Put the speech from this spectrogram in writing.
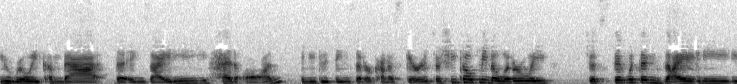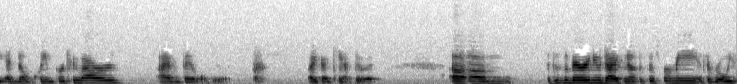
you really combat the anxiety head on and you do things that are kind of scary. So she told me to literally just sit with anxiety and don't clean for two hours, I haven't been able to do it. like I can't do it. Um, this is a very new diagnosis for me. It's a really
